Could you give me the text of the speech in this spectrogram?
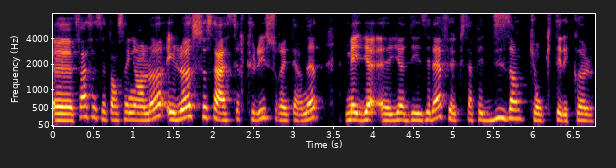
euh, face à cet enseignant-là. Et là, ça, ça a circulé sur Internet. Mais il y a, il y a des élèves que ça fait 10 ans qui ont quitté l'école.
